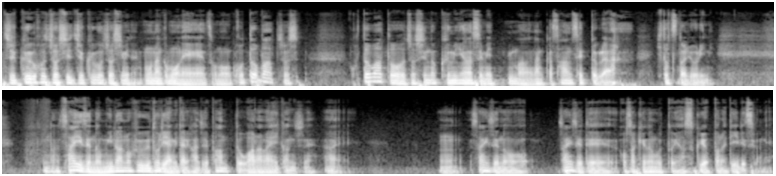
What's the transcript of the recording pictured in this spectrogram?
熟語女子熟語女子みたいな。もうなんかもうねその言葉女子言葉と助詞の組み合わせまあなんか3セットぐらい一つの料理に。サイゼのミラノ風ドリアみたいな感じでパンって終わらない感じね。はい。うん。サイゼのサイゼでお酒飲むと安く酔っ払えていいですよね。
